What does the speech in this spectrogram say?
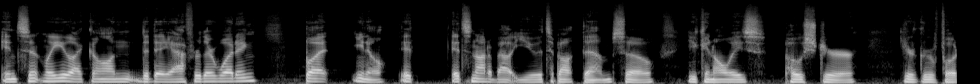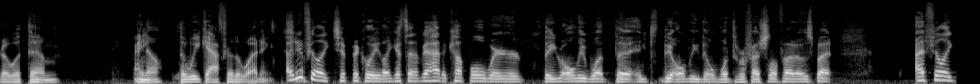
instantly like on the day after their wedding. But, you know, it it's not about you, it's about them. So you can always post your your group photo with them you know, the week after the wedding. I do feel like typically, like I said, I've had a couple where they only want the they only don't want the professional photos, but I feel like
